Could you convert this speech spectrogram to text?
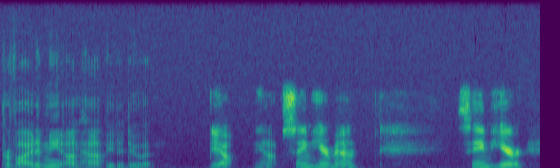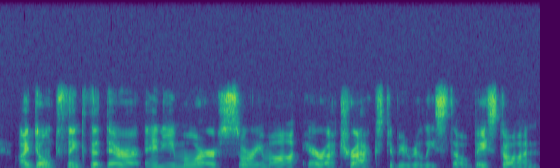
provided me, I'm happy to do it. yeah yeah same here man same here i don't think that there are any more sorry ma era tracks to be released though based on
